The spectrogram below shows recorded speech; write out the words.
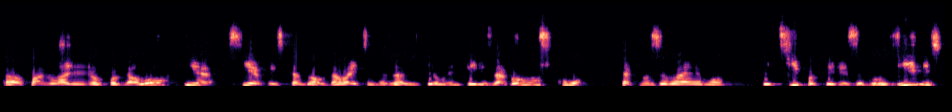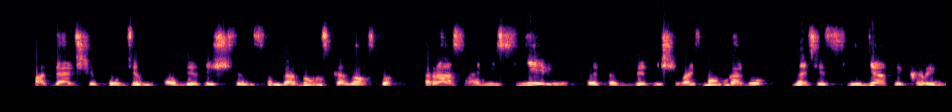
Э, погладил по головке всех и сказал, давайте мы сделаем перезагрузку, так называемую, и типа перезагрузились. А дальше Путин в 2014 году сказал, что раз они съели это в 2008 году, значит, съедят и Крым.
